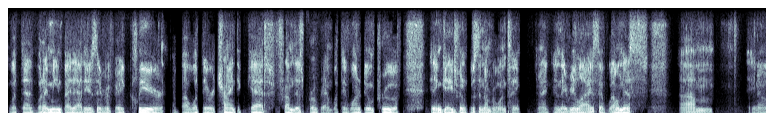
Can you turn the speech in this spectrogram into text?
What that what i mean by that is they were very clear about what they were trying to get from this program what they wanted to improve and engagement was the number one thing right? And they realized that wellness um, you know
